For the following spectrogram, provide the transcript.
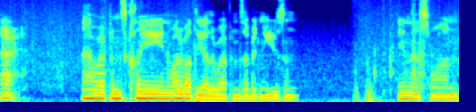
Alright. That clean. What about the other weapons I've been using? In this one.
